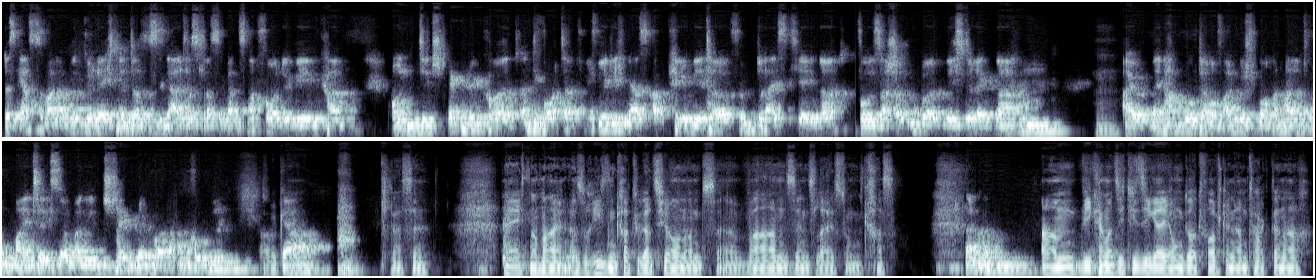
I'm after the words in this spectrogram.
das erste Mal damit gerechnet, dass es in der Altersklasse ganz nach vorne gehen kann. Und den Streckenrekord, an die Worte habe ich mich wirklich erst ab Kilometer 35 erinnert, wo Sascha Hubert mich direkt nach dem hm. Ironman Hamburg darauf angesprochen hat und meinte, ich soll mal den Streckenrekord angucken. Okay. Ja. Klasse. Ja, echt nochmal, also Riesengratulation und äh, Wahnsinnsleistung, krass. Danke. Ähm, wie kann man sich die Siegerehrung dort vorstellen am Tag danach?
